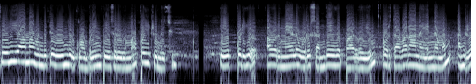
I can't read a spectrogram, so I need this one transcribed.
தெரியாம வந்துட்டு விழுந்திருக்கும் அப்படின்னு பேசுறதுமா போயிட்டு இருந்துச்சு. எப்படியோ அவர் மேல ஒரு சந்தேக பார்வையும் ஒரு தவறான எண்ணமும் அன்று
